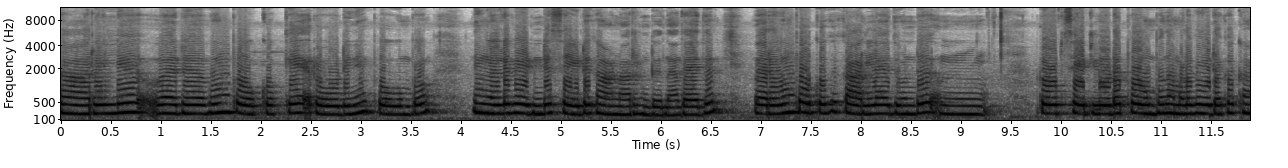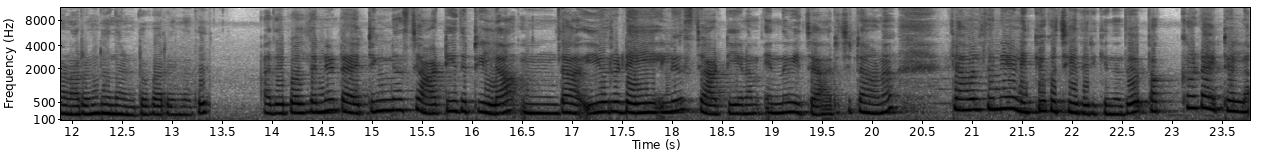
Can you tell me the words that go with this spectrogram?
കാറിൽ വരവും പോക്കൊക്കെ റോഡിന് പോകുമ്പോൾ നിങ്ങളുടെ വീടിന്റെ സൈഡ് കാണാറുണ്ട്. അതായത് വരവും പോക്കൊക്കെ കാറിലായതുകൊണ്ട് റോഡ് സൈഡിലൂടെ പോകുമ്പോൾ നമ്മൾ വീടൊക്കെ കാണാറുണ്ട് എന്നാണ് പറയുന്നത്. അതേപോലെ തന്നെ ഡയറ്റിംഗ് ഞാൻ സ്റ്റാർട്ട് ചെയ്തിട്ടില്ല. എന്താ ഈ ഒരു ഡേയിൽ സ്റ്റാർട്ട് ചെയ്യണം എന്ന് വിചാരിച്ചിട്ടാണ് രാവിലെ തന്നെ എണീക്കുകയൊക്കെ ചെയ്തിരിക്കുന്നത്. പക്ക ഡയറ്റല്ല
